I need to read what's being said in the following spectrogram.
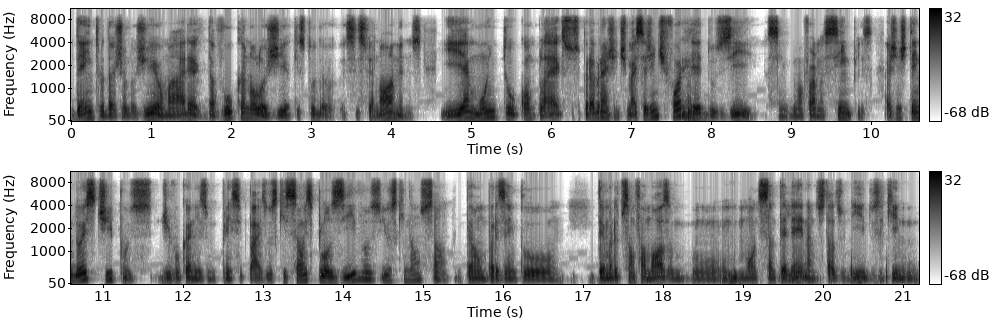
dentro da geologia, uma área da vulcanologia que estuda esses fenômenos e é muito complexo, super abrangente. Mas se a gente for reduzir assim, de uma forma simples, a gente tem dois tipos de vulcanismo principais: os que são explosivos e os que não são. Então, por exemplo, tem uma erupção famosa, o Monte Santa Helena, nos Estados Unidos, em que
